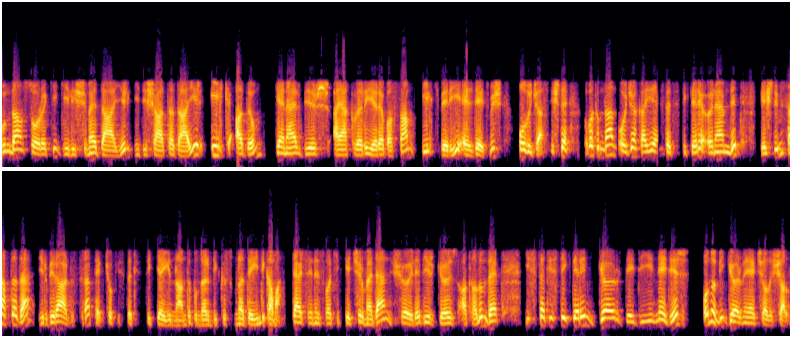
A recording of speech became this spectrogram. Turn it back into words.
bundan sonraki gelişime dair, gidişata dair ilk adım genel bir ayakları yere basan ilk veriyi elde etmiş olacağız. İşte bu bakımdan Ocak ayı istatistikleri önemli. Geçtiğimiz hafta da birbiri ardı sıra pek çok istatistik yayınlandı. Bunların bir kısmına değindik ama derseniz vakit geçirmeden şöyle bir göz atalım ve istatistiklerin gör dediği nedir? Onu bir görmeye çalışalım.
